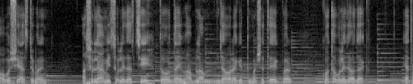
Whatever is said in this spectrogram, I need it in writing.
অবশ্যই আসতে পারেন। আসলে আমি চলে যাচ্ছি, তো তাই ভাবলাম যাওয়ার আগে তোমার সাথে একবার কথা বলে যাওয়া যাক। এত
